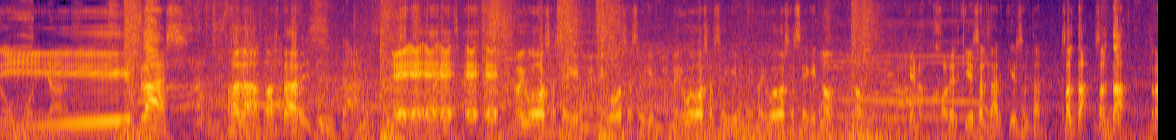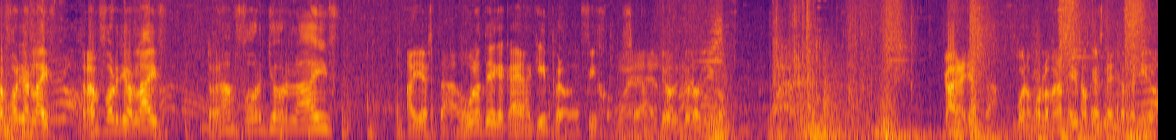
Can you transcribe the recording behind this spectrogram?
Y... ¡Flash! ¡Hala, pastar! ¡Eh, eh, eh, eh, eh, eh! No hay huevos a seguirme, no hay huevos a seguirme, no hay huevos a seguirme, no hay huevos a seguir... No, no, que no. Joder, quiere saltar, quiere saltar. ¡Salta, salta! ¡Run for your life! ¡Run for your life! ¡Run for your life! Ahí está, alguno tiene que caer aquí, pero de fijo. O sea, yo, yo lo digo. Vale, ya está Bueno, por lo menos hay uno que está entretenido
